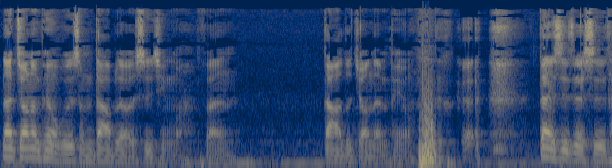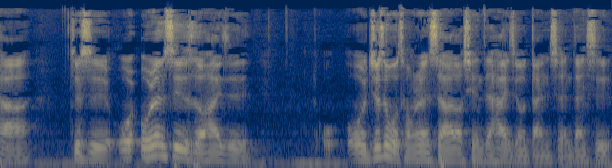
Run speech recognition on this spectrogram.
那交男朋友不是什么大不了的事情嘛，反正大家都交男朋友。但是这是他，就是我我认识的时候，他一直。我我就是我从认识他到现在，他一直都单身。但是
